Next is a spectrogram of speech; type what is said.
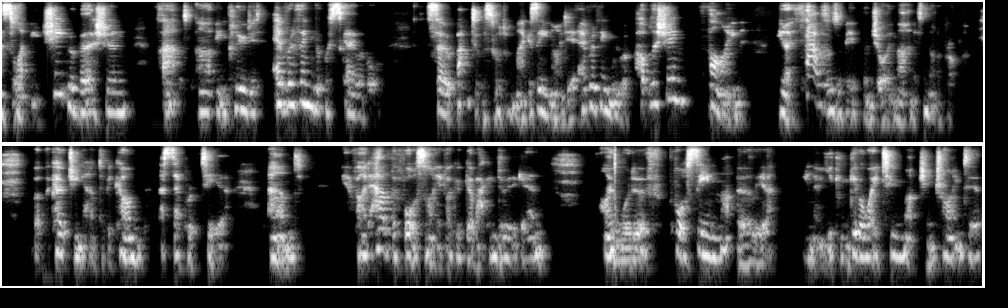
a slightly cheaper version that uh, included everything that was scalable. So back to the sort of magazine idea, everything we were publishing, fine. You know, thousands of people enjoying that, and it's not a problem. But the coaching had to become a separate tier. And if I'd had the foresight, if I could go back and do it again, I would have foreseen that earlier. You know, you can give away too much in trying to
